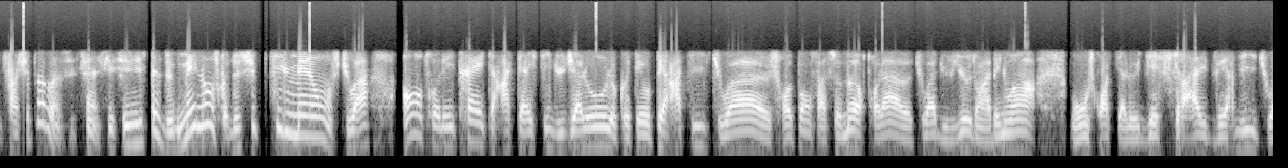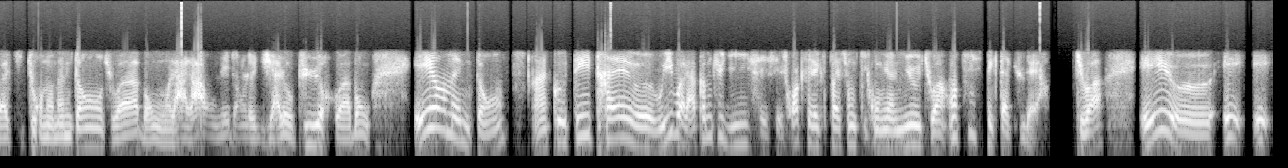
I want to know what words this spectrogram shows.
enfin, je sais pas, c'est, une espèce de mélange, quoi, de subtil mélange, tu vois, entre les traits caractéristiques du dialogue, le côté opératique, tu vois. euh, Je repense à ce meurtre-là, euh, tu vois, du vieux dans la baignoire. Bon, je crois qu'il y a le Dies Irae de Verdi, tu vois, qui tourne en même temps, tu vois. Bon, là, là, on est dans le dialogue pur, quoi. Bon, et en même temps, un côté très, oui, voilà, comme tu dis, je crois que c'est l'expression qui convient le mieux, tu vois, anti-spectaculaire tu vois, et, euh, et, et,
